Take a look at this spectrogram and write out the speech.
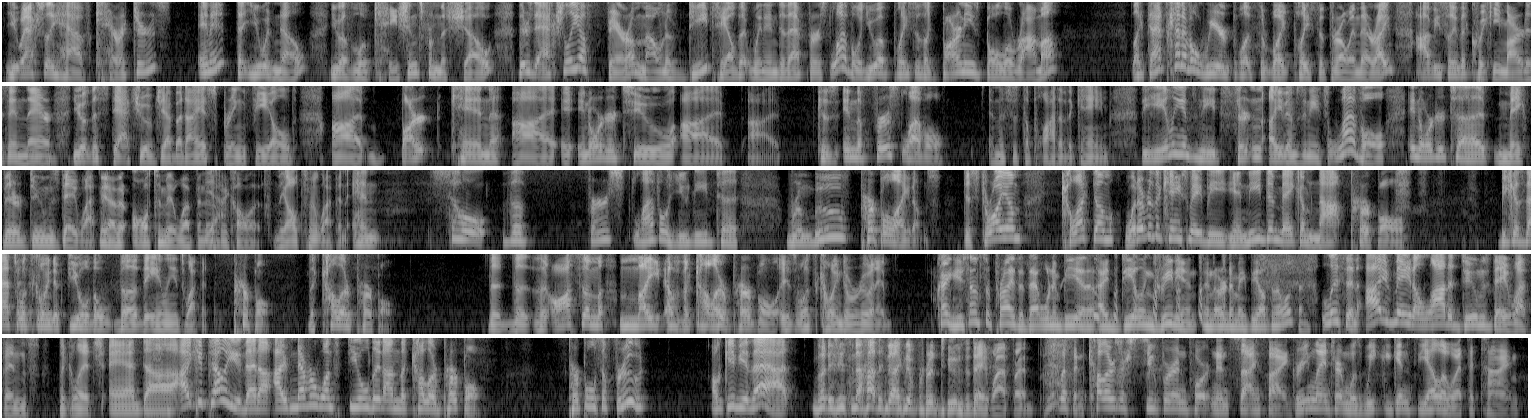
You actually have characters in it that you would know. You have locations from the show. There's actually a fair amount of detail that went into that first level. You have places like Barney's Bowlarama. Like that's kind of a weird pl- th- like place to throw in there, right? Obviously, the Kwik-E-Mart is in there. You have the statue of Jebediah Springfield. Uh, Bart can, uh, in order to, because in the first level, and this is the plot of the game, the aliens need certain items in each level in order to make their doomsday weapon Yeah, their ultimate weapon, as they call it. the ultimate weapon. And so the first level, you need to remove purple items, destroy them, collect them, whatever the case may be. You need to make them not purple because that's what's going to fuel the the, the alien's weapon. Purple, the color purple. The, the, the awesome might of the color purple is what's going to ruin it. Craig, you sound surprised that that wouldn't be an ideal ingredient in order to make the ultimate weapon. Listen, I've made a lot of doomsday weapons, the glitch, and uh, I can tell you that uh, I've never once fueled it on the color purple. Purple is a fruit. I'll give you that, but it is not an item for a doomsday weapon. Listen, colors are super important in sci-fi. Green Lantern was weak against yellow at the time.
